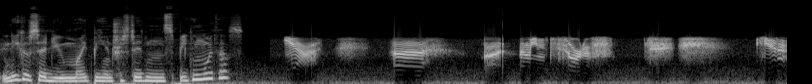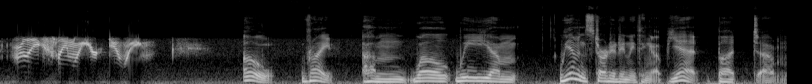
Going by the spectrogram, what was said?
Nico said you might be interested in speaking with us? Yeah. Uh, I, I mean, sort of. He didn't really explain what you're doing. Oh, right. Um, well, we, um, we haven't started anything up yet, but, um,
